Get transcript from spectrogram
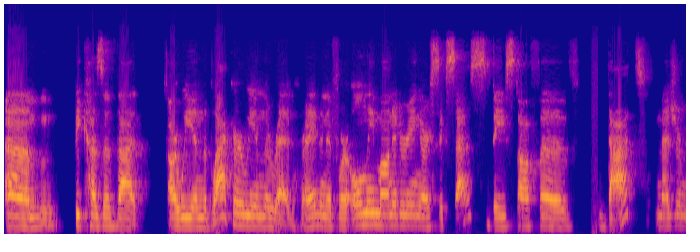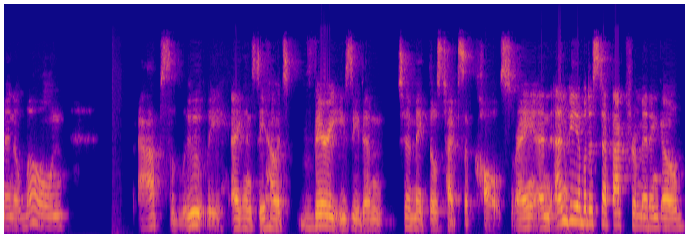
um, because of that. Are we in the black? Or are we in the red? Right? And if we're only monitoring our success based off of that measurement alone, absolutely. I can see how it's very easy to to make those types of calls right? And and be able to step back from it and go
